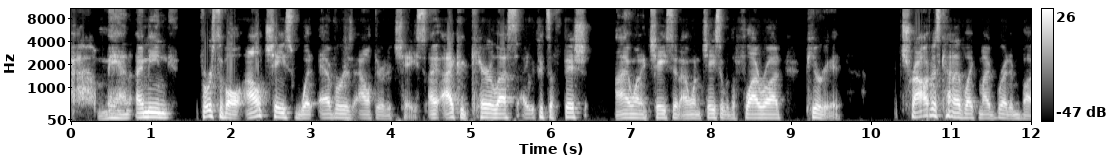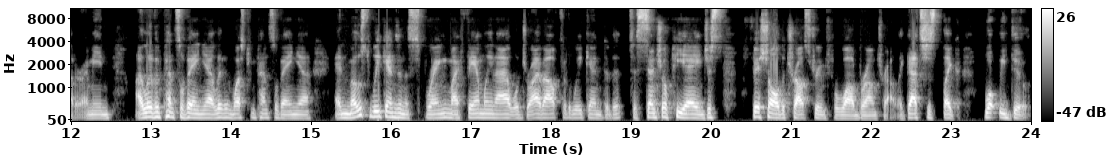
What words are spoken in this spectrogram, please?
Oh, man, I mean, first of all, I'll chase whatever is out there to chase. I, I could care less if it's a fish. I want to chase it. I want to chase it with a fly rod. Period. Trout is kind of like my bread and butter. I mean, I live in Pennsylvania. I live in Western Pennsylvania, and most weekends in the spring, my family and I will drive out for the weekend to the, to Central PA and just fish all the trout streams for wild brown trout. Like that's just like what we do.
